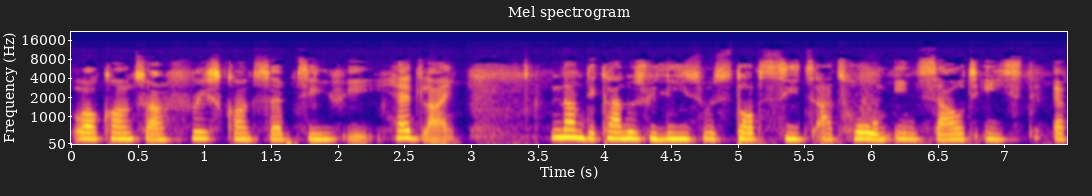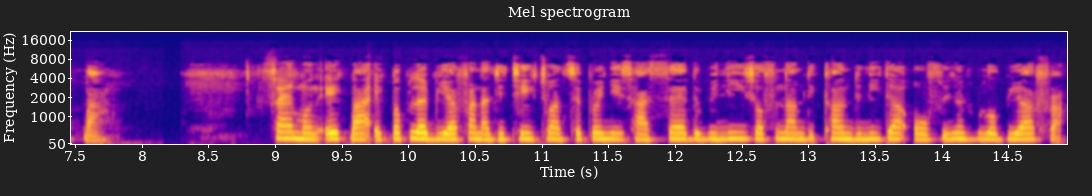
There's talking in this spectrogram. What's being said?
welcome to Afris Concept TV. Headline Nnamdi Kanu's release will stop seats at home in Southeast Ekpa. Simon Ekpa, a popular Biafran agitator and separatist, has said the release of Nnamdi Kanu, the leader of the people of Biafra,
